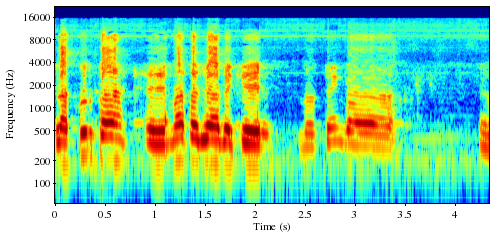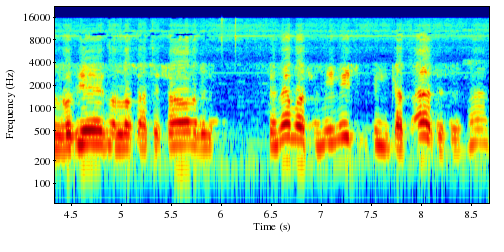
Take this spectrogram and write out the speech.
La culpa, eh, más allá de que lo tenga el gobierno, los asesores, tenemos ministros incapaces, ¿no?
